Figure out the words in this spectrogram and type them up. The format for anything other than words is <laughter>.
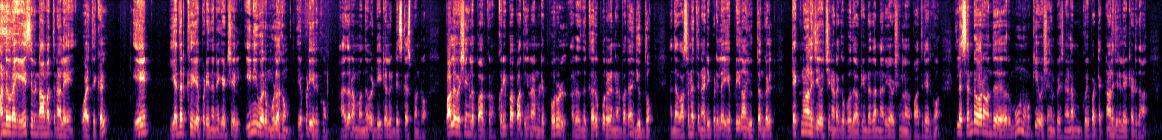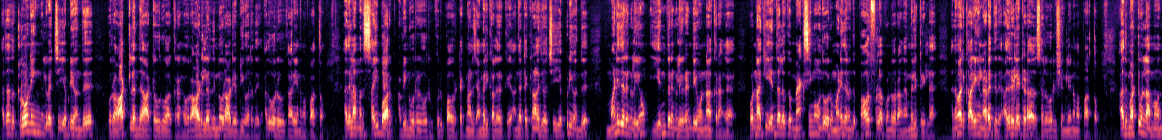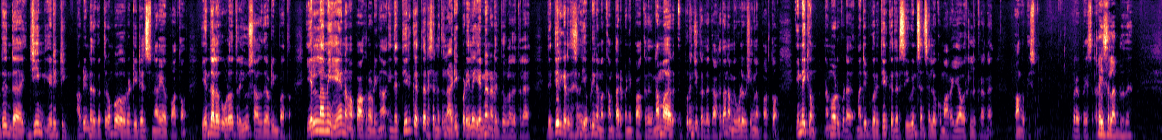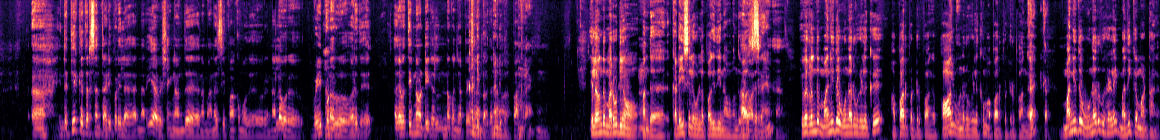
ஆண்டவராக இயேசுவின் நாமத்தினாலே வாழ்த்துக்கள். ஏன் எதற்கு எப்படி இந்த நிகழ்ச்சியில் இனி வரும் உலகம் எப்படி இருக்கும்? அதை நம்ம வந்து டீட்டெயிலாக டிஸ்கஸ் பண்ணுறோம் பல விஷயங்களை பார்க்குறோம். குறிப்பாக பார்த்தீங்கன்னா நம்முடைய பொருள் அது வந்து கருப்பொருள் என்னென்னு பார்த்தா யுத்தம். அந்த வசனத்தின் அடிப்படையில் எப்படிலாம் யுத்தங்கள் டெக்னாலஜியை வச்சு நடக்க போகுது அப்படின்றத நிறைய விஷயங்கள் நம்ம பார்த்துட்டே இருக்கோம். இல்லை சென்ற வாரம் வந்து ஒரு மூணு முக்கிய விஷயங்கள் பேசினேன். குறிப்பாக டெக்னாலஜி ரிலேட்டட் தான். அதாவது குளோனிங் வச்சு எப்படி வந்து ஒரு ஆட்டிலேருந்து ஆட்டை உருவாக்குறாங்க. ஒரு ஆடுலேருந்து இன்னொரு ஆடு எப்படி வருது? அது ஒரு காரியம் நம்ம பார்த்தோம். அது இல்லாமல் வந்து சைபார்க் அப்படின்னு ஒரு ஒரு குறிப்பாக ஒரு டெக்னாலஜி அமெரிக்காவில் இருக்குது அந்த டெக்னாலஜி வச்சு எப்படி வந்து மனிதர்களையும் எந்திரங்களையும் ரெண்டையும் ஒன்றாக்குறாங்க ஒன்றாக்கி எந்த அளவுக்கு மேக்ஸிமம் வந்து ஒரு மனிதன் வந்து பவர்ஃபுல்லாக கொண்டு வராங்க மிலிட்ரியில் அந்த மாதிரி காரியங்கள் நடக்குது. அது ரிலேட்டடாக சில ஒரு விஷயங்களையும் நம்ம பார்த்தோம். அது மட்டும் இல்லாமல் வந்து இந்த ஜீன் எடிட்டிங் அப்படின்றது பற்றி ரொம்ப ஒரு டீட்டெயில்ஸ் நிறைய பார்த்தோம். எந்த அளவுக்கு உலகத்தில் யூஸ் ஆகுது அப்படின்னு பார்த்தோம். எல்லாமே ஏன் நம்ம பார்க்குறோம் அப்படின்னா இந்த தீர்க்க தரிசனத்தின் அடிப்படையில் என்ன நடக்குது உலகத்தில்? இந்த தீர்க்க தரிசனத்தை எப்படி நம்ம கம்பேர் பண்ணி பார்க்குறது? நம்ம புரிஞ்சுக்கிறதுக்காக தான் நம்ம இவ்வளோ விஷயங்களை பார்த்தோம். இன்றைக்கும் நம்மோடு கூட மதிப்புக்கு ஒரு தீர்க்கதரிசி வின்சன் செல்வகுமார் ஐயா அவர்கள் இருக்கிறாங்க. வாங்க பேசுவோம். அப்புறம் பேசுகிறேன் பிரதர். இந்த தீர்க்க தரிசனத்து அடிப்படையில் நிறைய விஷயங்களை வந்து நம்ம அலசி பார்க்கும்போது ஒரு நல்ல ஒரு விழிப்புணர்வு வருது. அதை பற்றி இன்னும் டீட்டெயில் இன்னும் கொஞ்சம் கண்டிப்பா, பேச கண்டிப்பா. பார்க்குறேன். இதில் வந்து மறுபடியும். அந்த கடைசியில் உள்ள பகுதி நான் வந்து வாசிடுறேன். இவர்கள் வந்து மனித உணர்வுகளுக்கு அப்பாற்பட்டிருப்பாங்க. பால் உணர்வுகளுக்கும் அப்பாற்பட்டிருப்பாங்க. மனித உணர்வுகளை மதிக்க மாட்டாங்க.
